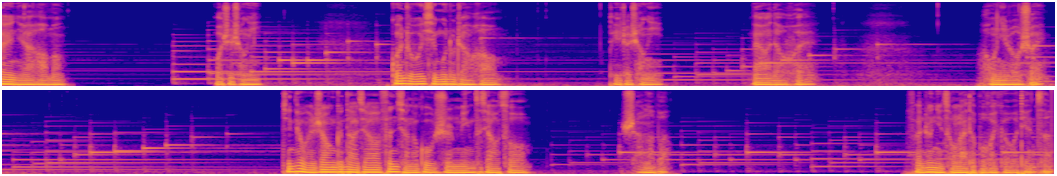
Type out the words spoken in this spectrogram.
嘿，你还好吗？我是程一，关注微信公众账号“提着程一”，每晚都会哄你入睡。今天晚上跟大家分享的故事名字叫做“删了吧”，反正你从来都不会给我点赞。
